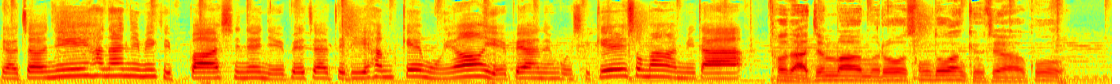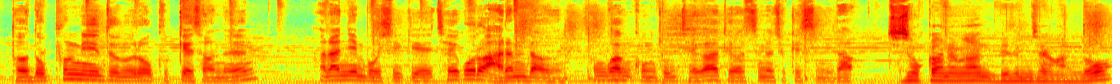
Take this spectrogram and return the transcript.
여전히 하나님이 기뻐하시는 예배자들이 함께 모여 예배하는 곳이길 소망합니다. 더 낮은 마음으로 성도간 교제하고 더 높은 믿음으로 굳게 서는 하나님 보시기에 최고로 아름다운 성관 공동체가 되었으면 좋겠습니다. 지속 가능한 믿음 생활로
